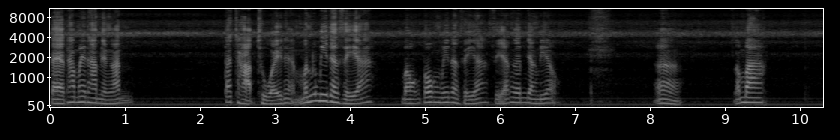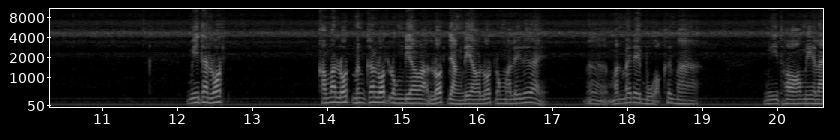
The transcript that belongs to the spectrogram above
แต่ถ้าไม่ทำอย่างนั้น ถ้าฉาบฉวยเนี่ย มันก็มีแต่เสียบอกตรงมีแต่เสีย เสียเงินอย่างเดียวอ่าลำบาก มีแต่ลดคำว่าลดมันก็ลดลงเดียวอะลดอย่างเดียวลดลงมาเรื่อยๆเออ มันไม่ได้บวกขึ้นมา มีทองมีอะไร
